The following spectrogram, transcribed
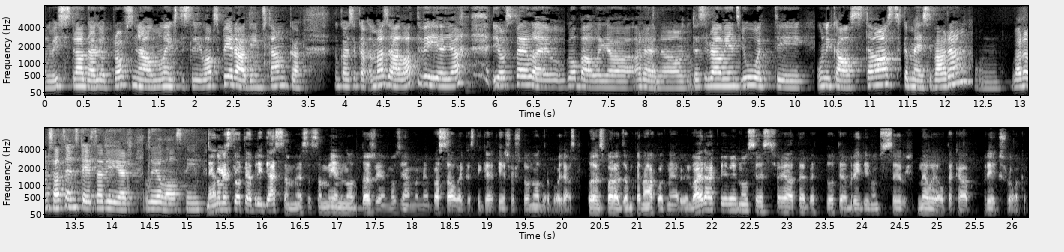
un visi strādā ļoti profesionāli. Man liekas, tas ir labs pierādījums tam, ka nu, kā saka, mazā Latvija ja, jau spēlē globālajā arēnā. Tas ir vēl viens ļoti unikāls stāsts, ka mēs varam un varam sacensties arī ar lielvalstīm. Nē, nu mēs to tajā brīdī esam. Mēs esam viena no dažiem uzņēmumiem pasaulē, kas tikai tieši ar to nodarbojās. Protams, paredzam, ka nākotnē ar vien vairāk pievienosies šajā te, bet to tajā brīdī mums ir neliela kā, priekšroka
